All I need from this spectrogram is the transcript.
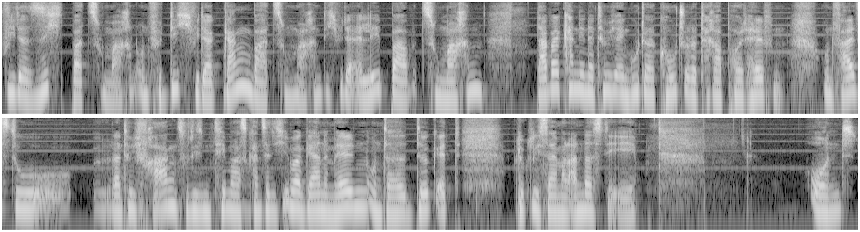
wieder sichtbar zu machen und für dich wieder gangbar zu machen, dich wieder erlebbar zu machen. Dabei kann dir natürlich ein guter Coach oder Therapeut helfen. Und falls du natürlich Fragen zu diesem Thema hast, kannst du dich immer gerne melden unter dirk.glücklichseinmalanders.de. Und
